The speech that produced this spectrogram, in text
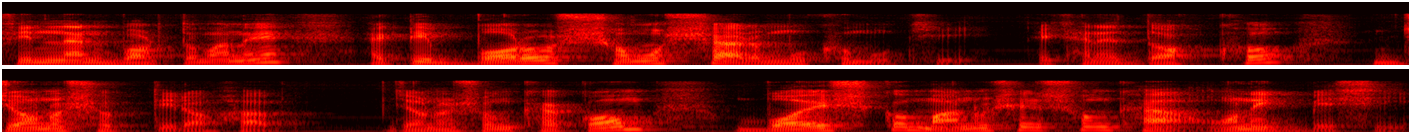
ফিনল্যান্ড বর্তমানে একটি বড় সমস্যার মুখোমুখি। এখানে দক্ষ জনশক্তির অভাব। জনসংখ্যা কম, বয়স্ক মানুষের সংখ্যা অনেক বেশি।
